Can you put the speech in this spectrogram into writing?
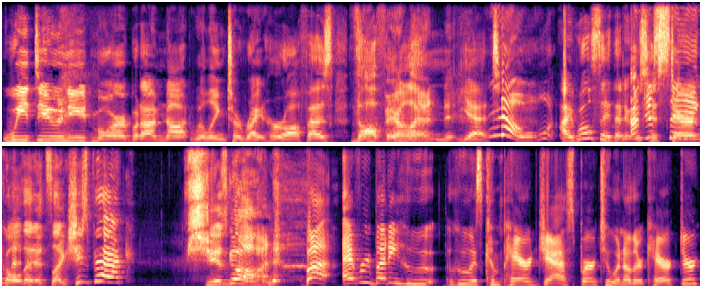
We do need more, but I'm not willing to write her off as the villain yet. no. I will say that it was hysterical that, that- it's like she's back. She's gone. But everybody who who has compared Jasper to another character,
